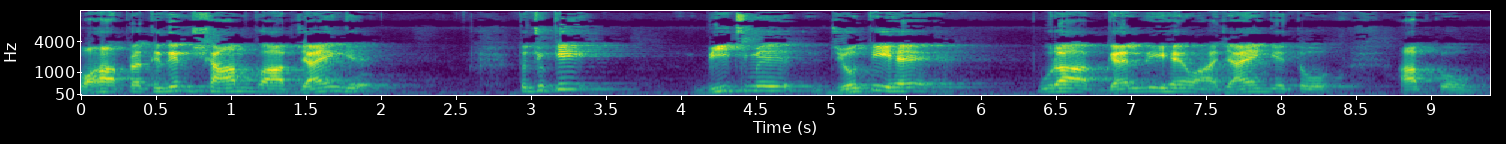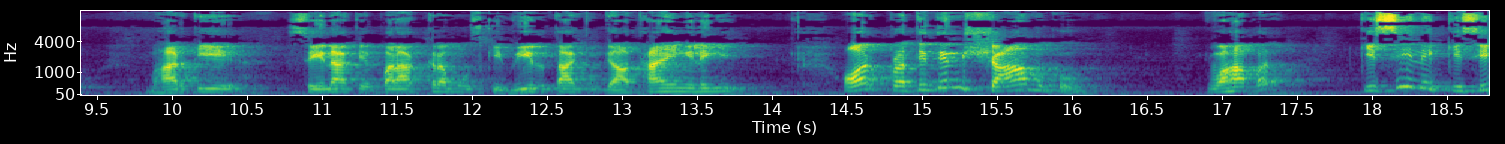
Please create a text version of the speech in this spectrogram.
वहाँ प्रतिदिन शाम को आप जाएँगे तो चूँकि बीच में ज्योति है, पूरा गैलरी है, वहाँ जाएँगे तो आपको भारतीय सेना के पराक्रम, उसकी वीरता की गाथाएँ मिलेंगी। और प्रतिदिन शाम को वहाँ पर किसी न किसी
